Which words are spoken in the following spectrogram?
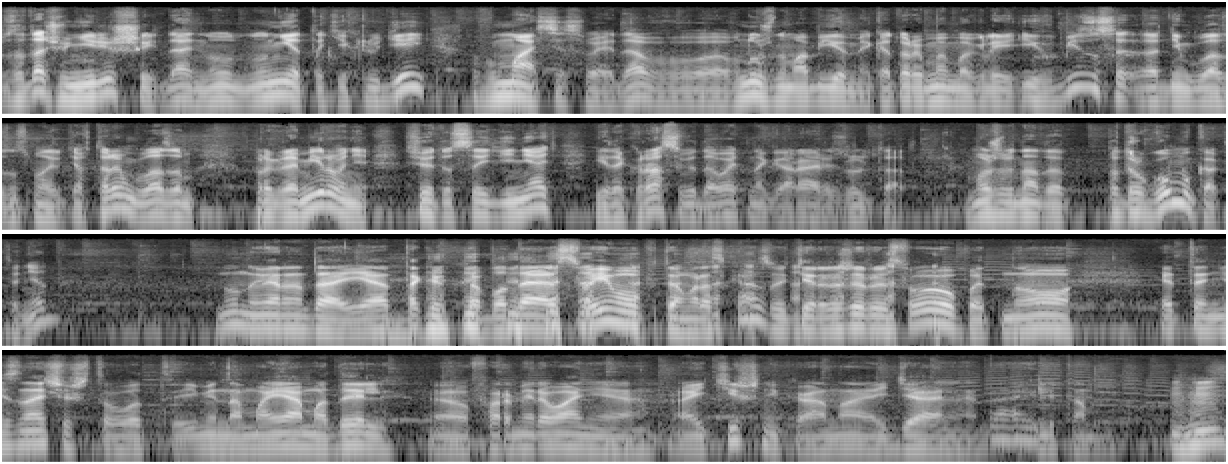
задачу не решить, да, ну, ну, нет таких людей в массе своей, да, в, в нужном объеме, которые мы могли и в бизнесе одним глазом смотреть, а вторым глазом в программировании все это соединять и так раз выдавать на гора результат. Может быть, надо по-другому как-то, нет? Ну, наверное, да. Я, так как обладаю своим опытом, рассказываю, тиражирую свой опыт, но это не значит, что вот именно моя модель э, формирования айтишника, она идеальная, да, или там Мгм.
